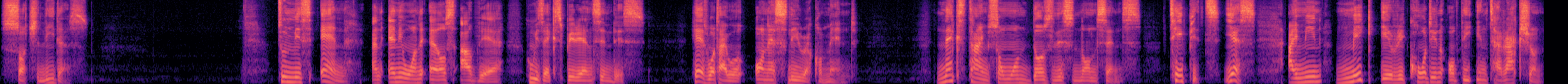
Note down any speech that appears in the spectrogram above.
such leaders. To Miss N and anyone else out there who is experiencing this, here's what I will honestly recommend. Next time someone does this nonsense, tape it. Yes, I mean, make a recording of the interaction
